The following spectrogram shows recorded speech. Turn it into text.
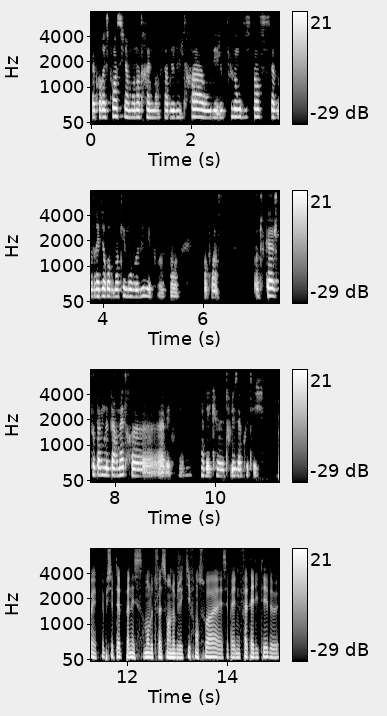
ça correspond aussi à mon entraînement. Faire de l'ultra ou des plus longues distances, ça voudrait dire augmenter mon volume, et pour l'instant, enfin pour l'instant, en tout cas, je peux pas me le permettre euh, avec avec euh, tous les à côté. Oui, et puis c'est peut-être pas nécessairement de toute façon un objectif en soi, et c'est pas une fatalité de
